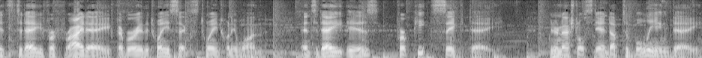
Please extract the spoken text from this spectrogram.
It's today for Friday, February the 26th, 2021. And today is For Pete's Sake Day, International Stand Up to Bullying Day,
